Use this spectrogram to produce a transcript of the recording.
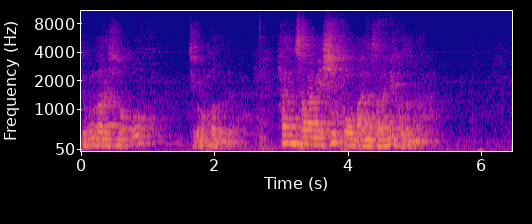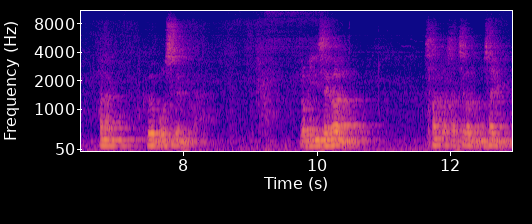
누군가를 심었고 지금은 거둔다. 한 사람이 심고 많은 사람이 거둔다 하는 그 모습입니다. 여러분 인생은 사는 것 자체가 농사입니다.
